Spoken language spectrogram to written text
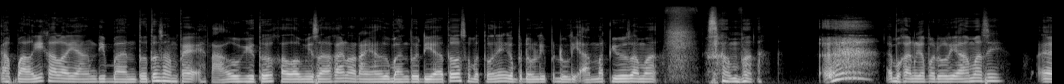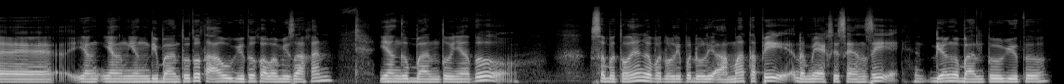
apalagi kalau yang dibantu tuh sampai tahu gitu kalau misalkan orang yang bantu dia tuh sebetulnya nggak peduli peduli amat gitu sama sama eh, bukan nggak peduli amat sih. Eh yang yang yang dibantu tuh tahu gitu kalau misalkan yang ngebantunya tuh sebetulnya nggak peduli peduli amat tapi demi eksistensi dia ngebantu gitu.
